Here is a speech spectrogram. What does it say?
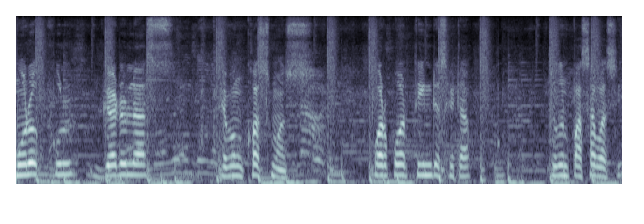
মোরগ ফুল গ্যাডুলাস এবং কসমস, পরপর তিনটে সেট আপ দেখুন পাশাপাশি।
